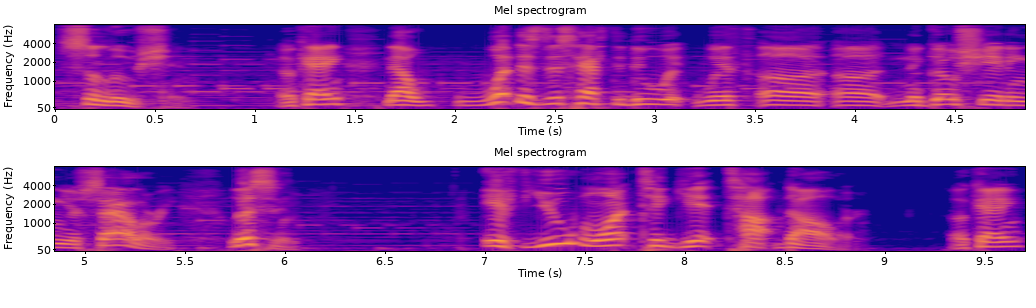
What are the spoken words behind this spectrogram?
solution. Okay. Now, what does this have to do with, with uh, uh, negotiating your salary? Listen, if you want to get top dollar, okay,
